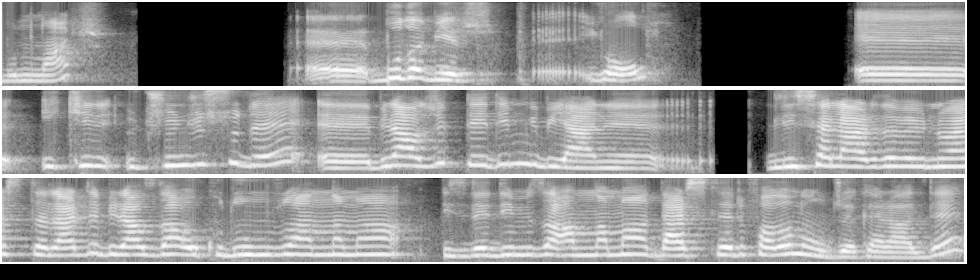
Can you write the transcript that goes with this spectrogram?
bunlar. E, bu da bir e, yol. E, iki, üçüncüsü de e, birazcık dediğim gibi yani liselerde ve üniversitelerde biraz daha okuduğumuzu anlama, izlediğimizi anlama dersleri falan olacak herhalde.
